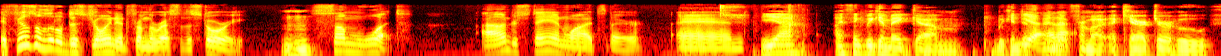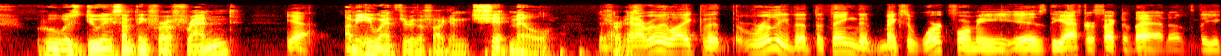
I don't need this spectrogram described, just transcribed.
it feels a little disjointed from the rest of the story, hmm somewhat. I understand why it's there, and Yeah, I think we can make um we can defend and it I- from a, a character who who was doing something for a friend. yeah, I mean, he went through the fucking shit mill Yeah, his. and I really like that. Really, the the thing that makes it work for me is the after effect of that of the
